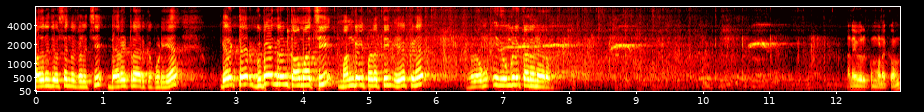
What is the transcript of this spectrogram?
பதினஞ்சு வருஷங்கள் கழிச்சு டைரக்டராக இருக்கக்கூடிய டைரக்டர் குபேந்திரன் காமாட்சி மங்கை படத்தின் இயக்குனர். இது உங்களுக்கான நேரம். அனைவருக்கும் வணக்கம்.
